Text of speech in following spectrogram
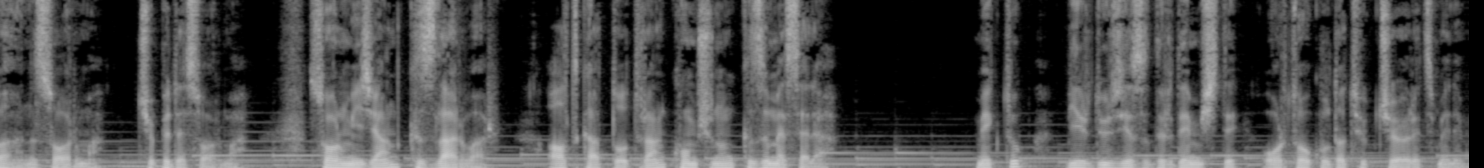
bağını sorma. Çöpü de sorma. Sormayacağın kızlar var. Alt katta oturan komşunun kızı mesela. Mektup bir düz yazıdır demişti ortaokulda Türkçe öğretmenim.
